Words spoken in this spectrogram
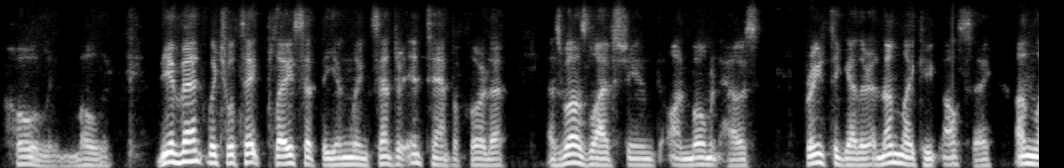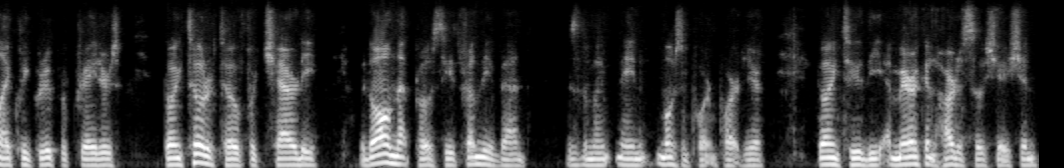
Holy moly. The event, which will take place at the Yuengling Center in Tampa, Florida, as well as live streamed on Moment House, brings together an unlikely, I'll say, unlikely group of creators going toe to toe for charity with all net proceeds from the event. This is the main, most important part here going to the American Heart Association,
